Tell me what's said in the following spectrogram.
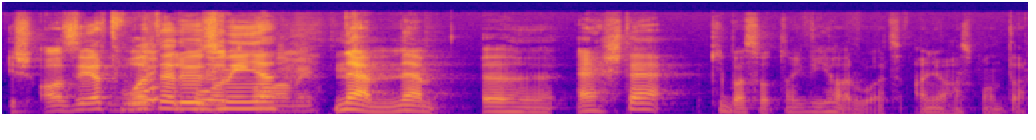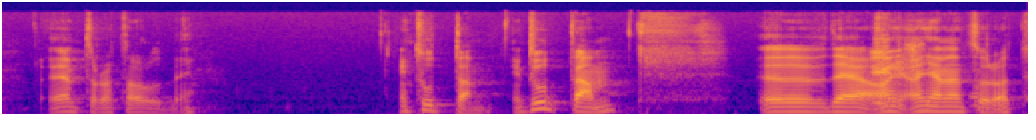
És azért Vo- volt volt előzménye, valami. nem, nem, ö, este kibaszott nagy vihar volt, anya azt mondta. Ő nem tudott aludni. Én tudtam, én tudtam, ö, de any- anyám nem tudott.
